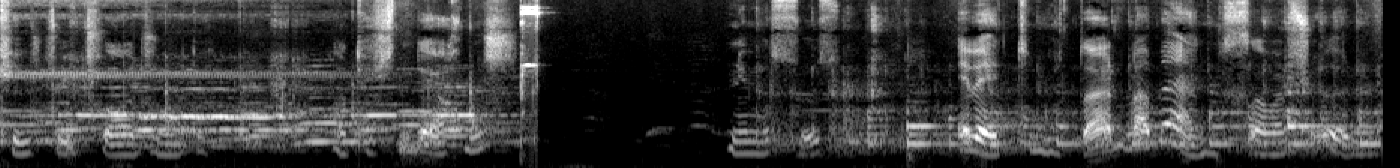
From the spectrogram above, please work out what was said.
keyifçi üç ağacın orada. Ateşini de yakmış. Ne mutsuz. Evet, Muhtar'la ben savaşıyorum.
